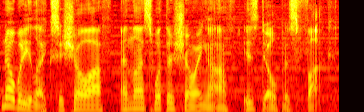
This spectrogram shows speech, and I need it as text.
nobody likes to show off unless what they're showing off is dope as fuck.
